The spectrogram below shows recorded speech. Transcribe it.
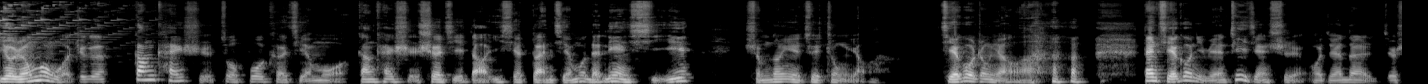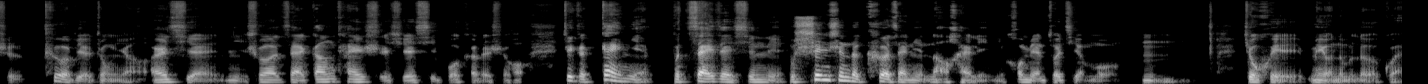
有人问我，这个刚开始做播客节目，刚开始涉及到一些短节目的练习，什么东西最重要啊？结构重要啊，但结构里面这件事，我觉得就是特别重要。而且你说在刚开始学习播客的时候，这个概念不栽在心里，不深深的刻在你脑海里，你后面做节目，嗯，就会没有那么乐观。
